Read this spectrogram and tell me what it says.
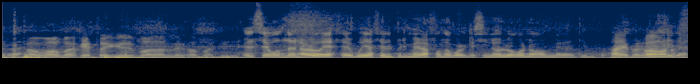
Está guapa, es que esta hay que ir para darle zapatilla. El segundo no lo voy a hacer, voy a hacer el primero a fondo porque si no, luego no me da tiempo. Vale, pues vámonos.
